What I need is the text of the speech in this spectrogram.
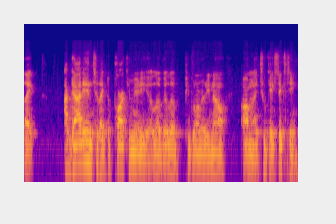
like I got into like the park community a little bit. A little people don't really know. Um, like 2K16,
